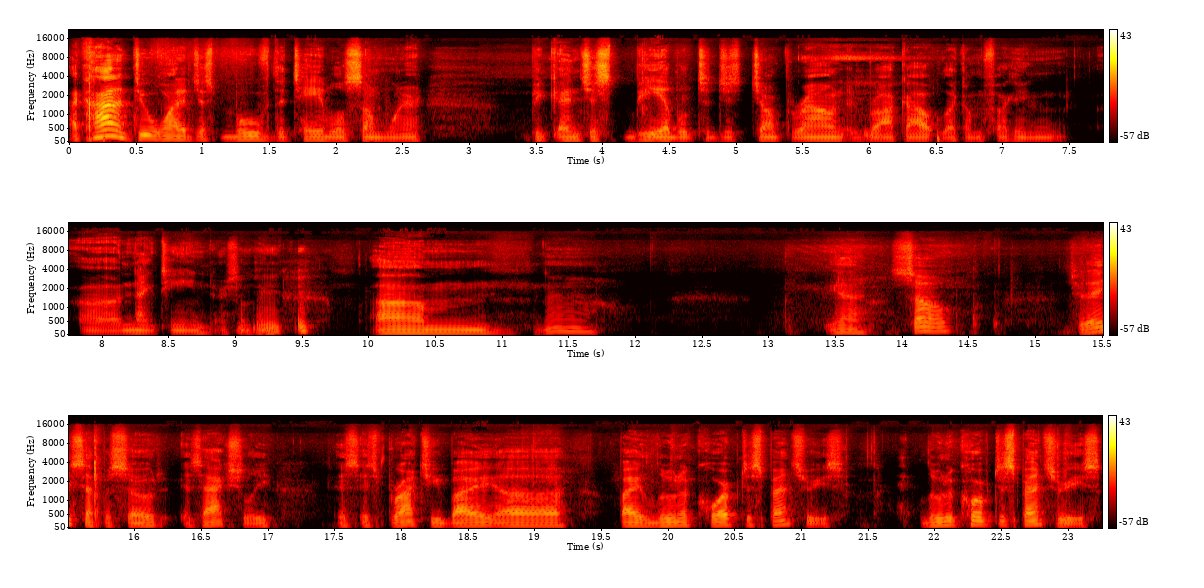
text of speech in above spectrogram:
I kind of do want to just move the table somewhere, and just be able to just jump around and rock out like I'm fucking uh, nineteen or something. Um. No. Yeah. So today's episode is actually it's, it's brought to you by uh by Luna Corp Dispensaries. Luna Corp Dispensaries.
